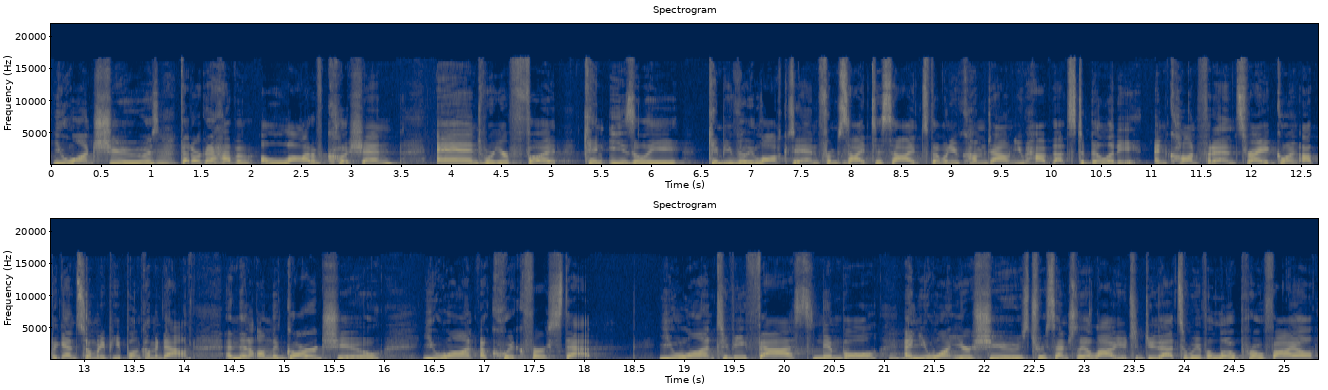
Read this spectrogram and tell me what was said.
You want shoes mm. that are going to have a, a lot of cushion and where your foot can easily can be really locked in from side to side so that when you come down you have that stability and confidence right going up against so many people and coming down and then on the guard shoe you want a quick first step. You want to be fast, nimble, mm-hmm. and you want your shoes to essentially allow you to do that. So we have a low profile.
